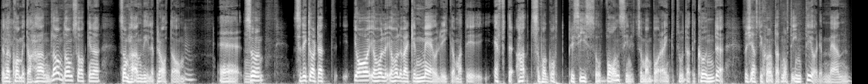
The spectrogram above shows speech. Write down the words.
Den har kommit att handla om de sakerna som han ville prata om. Eh, så, så det är klart att ja, jag, håller, jag håller verkligen med Ulrika om att det efter allt som har gått precis så vansinnigt som man bara inte trodde att det kunde så känns det skönt att något inte gör det men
